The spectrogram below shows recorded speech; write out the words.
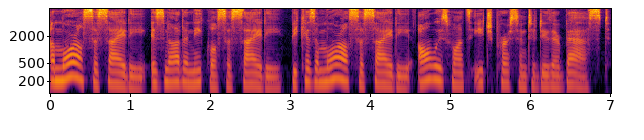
A moral society is not an equal society because a moral society always wants each person to do their best.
